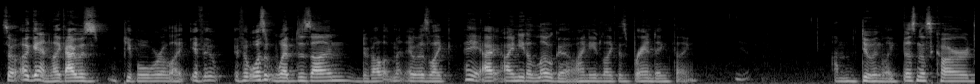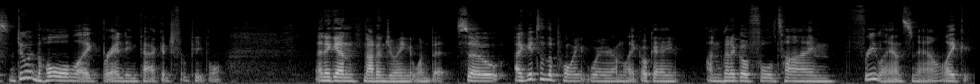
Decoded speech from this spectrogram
So again, like I was, people were like, if it if it wasn't web design development, it was like, hey, I, I need a logo, I need like this branding thing. I'm doing like business cards, doing the whole like branding package for people. And again, not enjoying it one bit. So I get to the point where I'm like, okay, I'm gonna go full time freelance now. Like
